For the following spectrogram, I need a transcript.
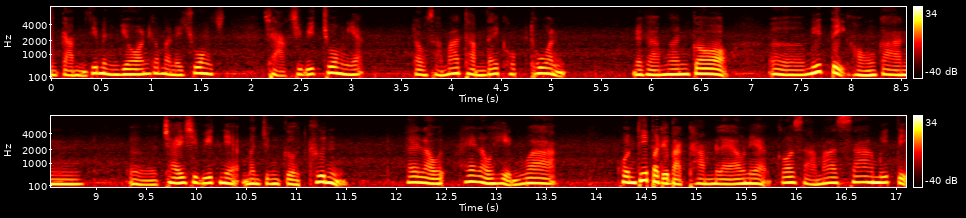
รกรรมที่มันย้อนเข้ามาในช่วงฉากชีวิตช่วงเนี้ย เราสามารถทำได้ครบถ้วนนะคะเมันก็มิติของการใช้ชีวิตเนี่ยมันจึงเกิดขึ้น ให้เราให้เราเห็นว่าคนที่ปฏิบัติธรรมแล้วเนี่ยก็สามารถสร้างมิติ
